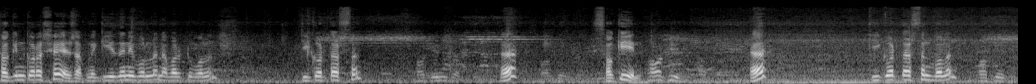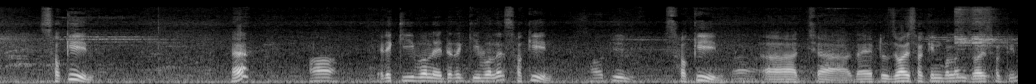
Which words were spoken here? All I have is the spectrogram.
শকিং করা শেষ? আপনি কি জানি বললেন আবার একটু বলেন। কি করতে আসছেন? হ্যাঁ? শকিন হ্যাঁ? কি করতে আসছেন বলেন? শকিন শকিন হ্যাঁ? হ্যাঁ। এটা কি বলে এটা কি বলে? শকিন শকিন শকিন হ্যাঁ। আচ্ছা একটু জয় শকিন বলেন জয় শকিন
